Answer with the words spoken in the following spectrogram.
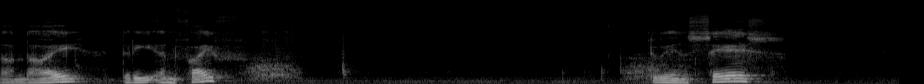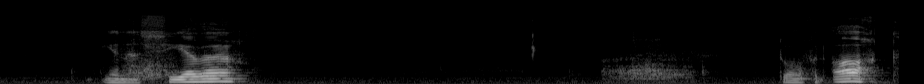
dan daai 3 en 5 2 en 6 1 en 7 12 en 8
